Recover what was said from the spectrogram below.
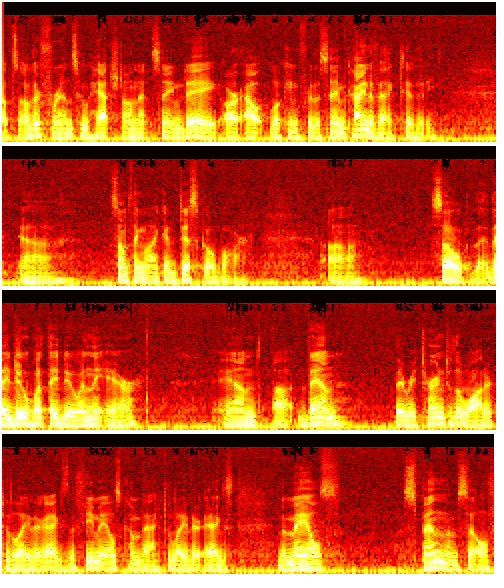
its other friends who hatched on that same day are out looking for the same kind of activity, uh, something like a disco bar. Uh, so th they do what they do in the air, and uh, then they return to the water to lay their eggs. The females come back to lay their eggs. The males spend themselves,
